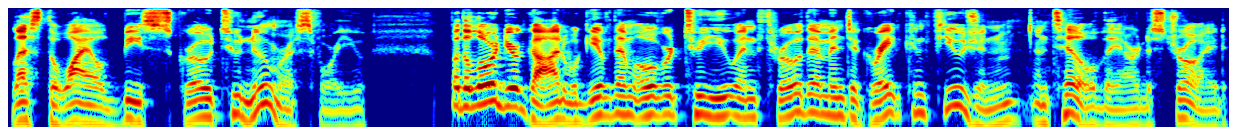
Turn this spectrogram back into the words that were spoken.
lest the wild beasts grow too numerous for you. But the Lord your God will give them over to you and throw them into great confusion until they are destroyed.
